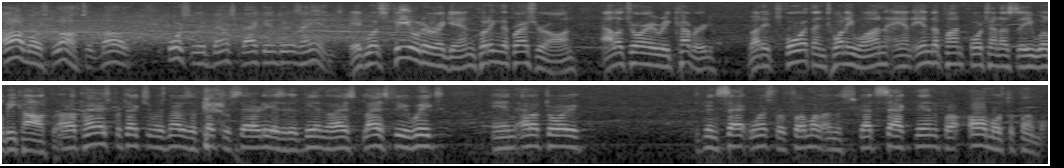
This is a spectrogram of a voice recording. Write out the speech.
almost lost it. Ball fortunately bounced back into his hands. It was Fielder again putting the pressure on. Alatorre recovered, but it's fourth and 21, and in the punt for Tennessee will be Colquitt. Our pass protection was not as effective Saturday as it had been the last last few weeks, and Alatorre has been sacked once for a fumble and got sacked then for almost a fumble.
